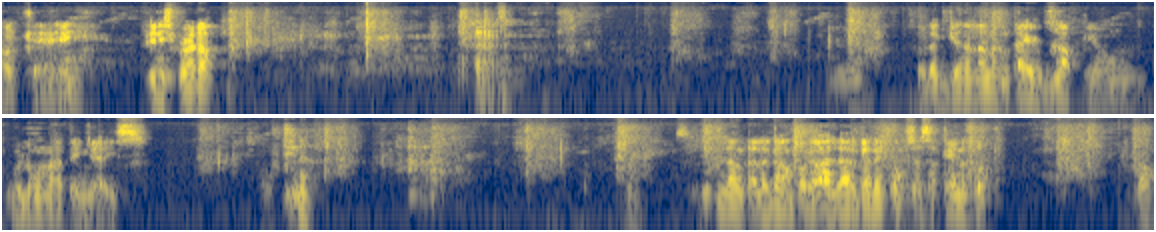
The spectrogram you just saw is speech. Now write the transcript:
Okay. Finished product. Yan. So, lagyan na lang ng tire block yung gulong natin, guys. Okay na. Yun lang talaga ang pag-aalaga nitong sasakyan na to. No,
